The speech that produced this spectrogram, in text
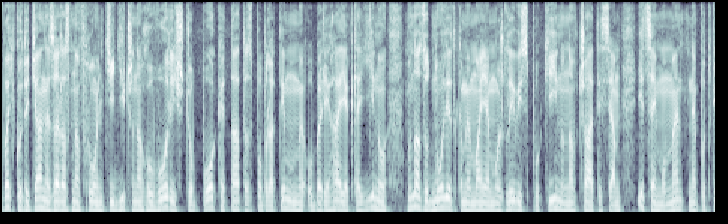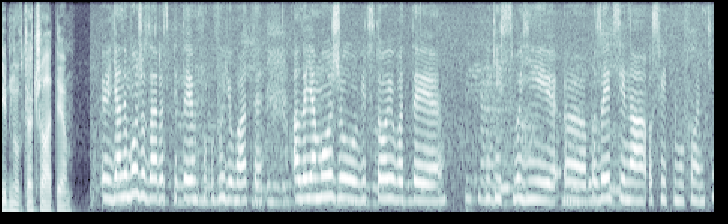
Батько Тетяни зараз на фронті. Дівчина говорить, що поки тато з побратимами оберігає країну, вона з однолітками має можливість спокійно навчатися, і цей момент не потрібно втрачати. Е, Я не можу зараз піти воювати, але я можу відстоювати якісь свої е, позиції на освітньому фронті.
